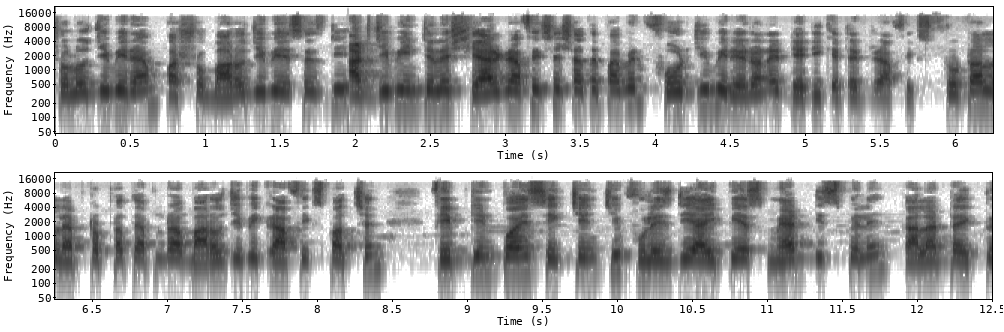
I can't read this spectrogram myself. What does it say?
ষোলো জিবি র্যাম পাঁচশো বারো জিবি এসএসডি আট জিবি ইন্টেলের শেয়ার গ্রাফিক্সের সাথে পাবেন ফোর জিবি রেডনের ডেডিকেটেড গ্রাফিক্স টোটাল ল্যাপটপটাতে আপনারা বারো জিবি গ্রাফিক্স পাচ্ছেন ফিফটিন পয়েন্ট সিক্স ইঞ্চি full HD IPS matte display কালারটা একটু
